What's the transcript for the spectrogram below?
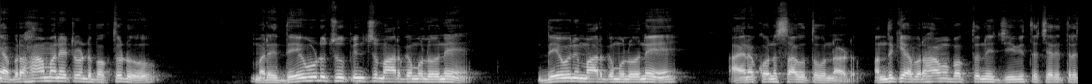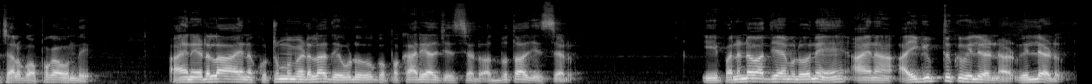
అబ్రహాం అనేటువంటి భక్తుడు మరి దేవుడు చూపించు మార్గములోనే దేవుని మార్గములోనే ఆయన కొనసాగుతూ ఉన్నాడు. అందుకే అబ్రహాము భక్తుని జీవిత చరిత్ర చాలా గొప్పగా ఉంది. ఆయన ఎడల ఆయన కుటుంబం ఎడల దేవుడు గొప్ప కార్యాలు చేశాడు అద్భుతాలు చేశాడు. ఈ పన్నెండవ అధ్యాయంలోనే ఆయన ఐగుప్తుకు వెళ్ళాడు వెళ్ళాడు.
